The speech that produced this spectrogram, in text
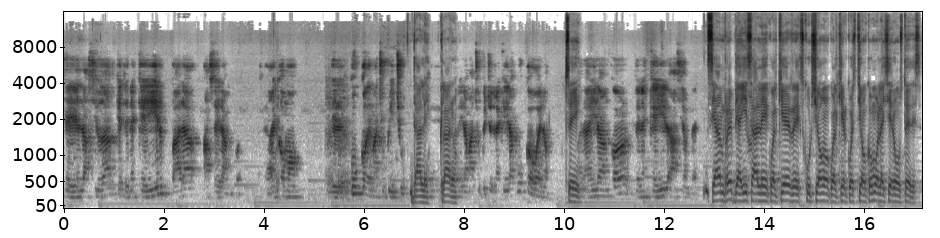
que es la ciudad que tenés que ir para hacer Angkor. O sea, es como el Cusco de Machu Picchu. Dale, claro. Para ir a Machu Picchu tenés que ir a Cusco, bueno. Sí. Para ir a Angkor tenés que ir a Siem Reap. Siem Reap, de ahí sale cualquier excursión o cualquier cuestión. ¿Cómo la hicieron ustedes?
